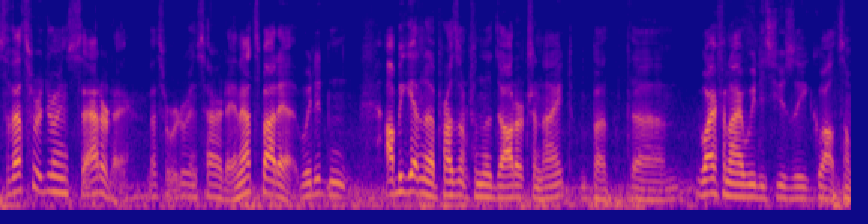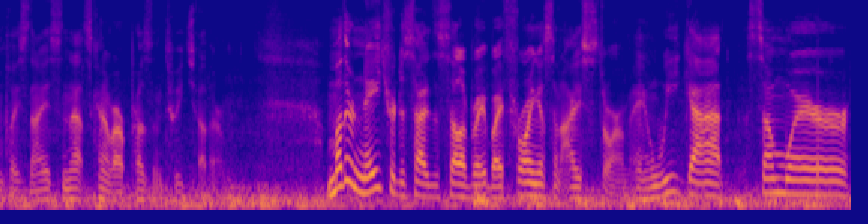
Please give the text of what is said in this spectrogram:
So that's what we're doing Saturday. That's what we're doing Saturday, and that's about it. We didn't. I'll be getting a present from the daughter tonight, but um, wife and I we just usually go out someplace nice, and that's kind of our present to each other. Mother Nature decided to celebrate by throwing us an ice storm, and we got somewhere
